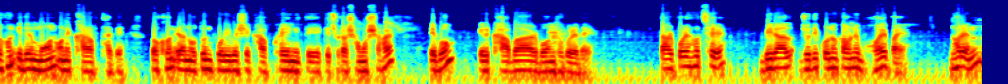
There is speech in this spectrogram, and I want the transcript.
তখন এদের মন অনেক খারাপ থাকে। তখন এরা নতুন পরিবেশে খাপ খেয়ে নিতে কিছুটা সমস্যা হয় এবং এর খাবার বন্ধ করে দেয়। তারপরে হচ্ছে, বিড়াল যদি কোনো কারণে ভয় পায়, ধরেন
